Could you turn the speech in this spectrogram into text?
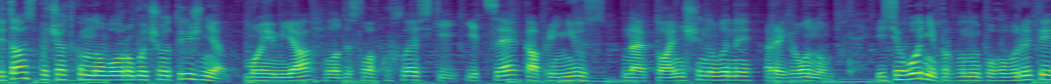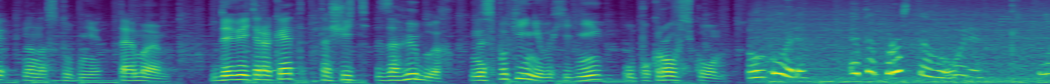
Вітаю з початком нового робочого тижня. Моє ім'я Владислав Кухлевський, і це Капрі Ньюз – найактуальніші новини регіону. І сьогодні пропоную поговорити на наступні теми: 9 ракет та 6 загиблих, неспокійні вихідні у Покровську. Горе. це просто горе. Ну,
